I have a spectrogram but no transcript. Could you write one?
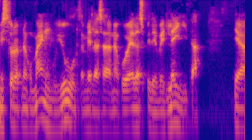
mis tuleb nagu mängu juurde, mille sa nagu edaspidi võid leida. ja,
